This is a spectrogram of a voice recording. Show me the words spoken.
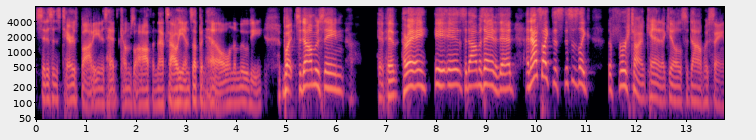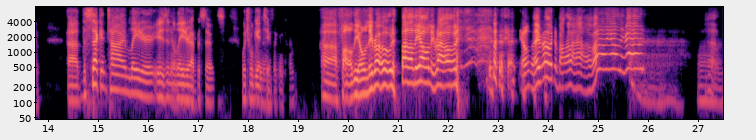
citizens tear his body and his head comes off, and that's how he ends up in hell in the movie. But Saddam Hussein, hip hip hooray! He is Saddam Hussein is dead, and that's like this. This is like the first time Canada kills Saddam Hussein. Uh, the second time later is in the later episodes, which we'll get to. Uh, follow the only road. Follow the only road. the only road to follow. Follow the only road. Oh, Yeah. man.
